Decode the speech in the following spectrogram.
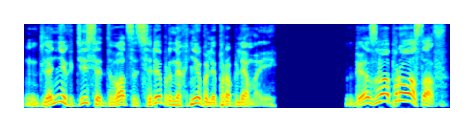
для них 10-20 серебряных не были проблемой. «Без вопросов!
